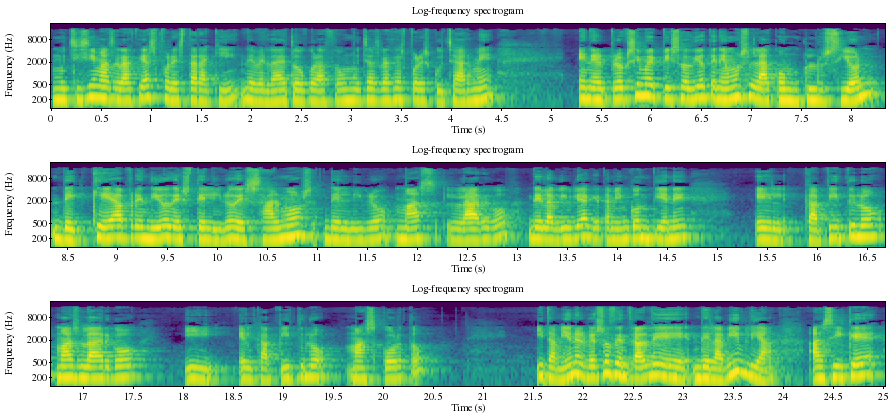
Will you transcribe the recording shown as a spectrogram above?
Muchísimas gracias por estar aquí, de verdad de todo corazón, muchas gracias por escucharme. En el próximo episodio tenemos la conclusión de qué he aprendido de este libro de Salmos, del libro más largo de la Biblia, que también contiene el capítulo más largo y el capítulo más corto, y también el verso central de, la Biblia. Así que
